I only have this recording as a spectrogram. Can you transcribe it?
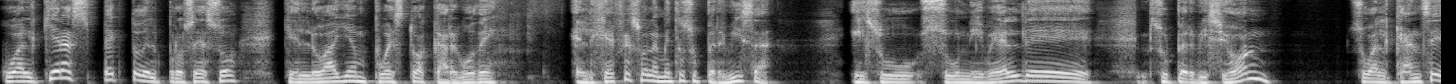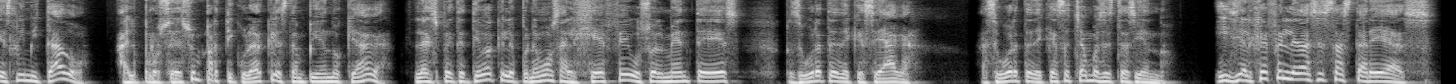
cualquier aspecto del proceso que lo hayan puesto a cargo de. El jefe solamente supervisa y su, su nivel de supervisión, su alcance es limitado al proceso en particular que le están pidiendo que haga. La expectativa que le ponemos al jefe usualmente es, pues asegúrate de que se haga, asegúrate de que esa chamba se esté haciendo. Y si al jefe le das estas tareas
